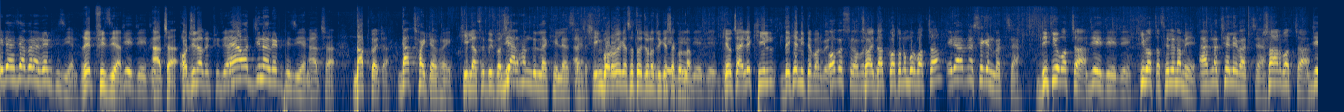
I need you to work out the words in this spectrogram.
এটা হচ্ছে আপনার রেড ফিজিয়ান রেড ফ্রিজিয়ান জি, জি। আচ্ছা অরিজিনাল রেড ফ্রিজিয়ান হ্যাঁ অরিজিনাল রেড ফিজিয়ান আচ্ছা দাঁত কয়টা? দাঁত ছয়টা ভাই। খিল আছে দুই পাশে? জি আলহামদুলিল্লাহ খিল আছে। আচ্ছা সিং বড় হয়ে গেছে তো ওই জন্য জিজ্ঞাসা করলাম। কেউ চাইলে খিল দেখে নিতে পারবে। অবশ্যই, অবশ্যই। ছয় দাঁত কত নম্বর বাচ্চা? এটা আপনার সেকেন্ড বাচ্চা। দ্বিতীয় বাচ্চা? জি জি জি। কি বাচ্চা ছেলে না মেয়ে? আপনার ছেলে বাচ্চা। সার বাচ্চা। জি,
